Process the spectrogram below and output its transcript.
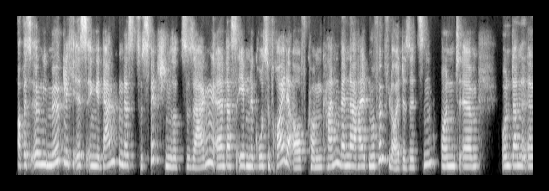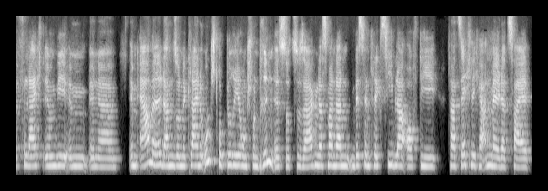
ob es irgendwie möglich ist, in Gedanken das zu switchen sozusagen, äh, dass eben eine große Freude aufkommen kann, wenn da halt nur fünf Leute sitzen und ähm, und dann äh, vielleicht irgendwie im, in der, im Ärmel dann so eine kleine Umstrukturierung schon drin ist, sozusagen, dass man dann ein bisschen flexibler auf die tatsächliche Anmeldezahl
